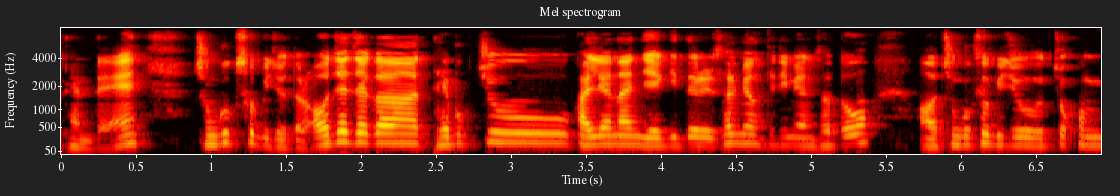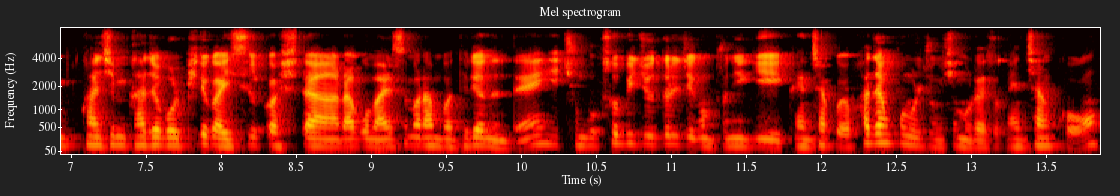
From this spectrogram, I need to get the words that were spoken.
텐데 중국 소비주들. 어제 제가 대북주 관련한 얘기들 설명드리면서도 어, 중국 소비주 조금 관심 가져볼 필요가 있을 것이다 라고 말씀을 한번 드렸는데 이 중국 소비주들 지금 분위기 괜찮고요. 화장품을 중심으로 해서 괜찮고.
